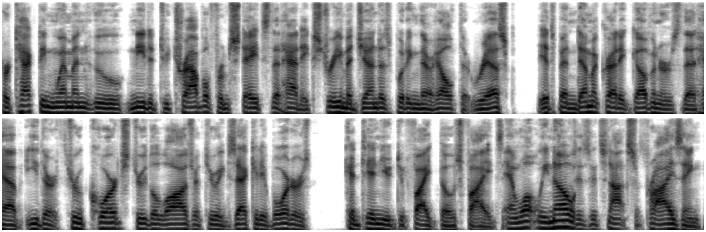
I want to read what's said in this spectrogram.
protecting women who needed to travel from states that had extreme agendas putting their health at risk. It's been Democratic governors that have either through courts, through the laws, or through executive orders continued to fight those fights. And what we know is it's not surprising.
